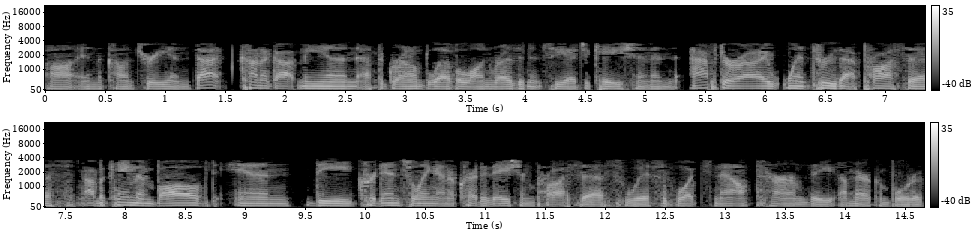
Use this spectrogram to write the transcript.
uh, in the country. And that kind of got me in at the ground level on residency education. And after I went through that process, I became involved in the credentialing and accreditation process with what's now termed the American Board of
